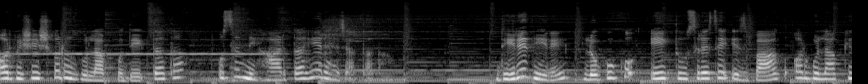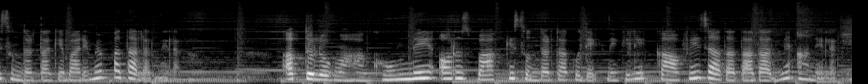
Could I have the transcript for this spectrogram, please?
और विशेषकर उस गुलाब को देखता था, उसे निहारता ही रह जाता था। धीरे धीरे लोगों को एक दूसरे से इस बाग और गुलाब की सुंदरता के बारे में पता लगने लगा। अब तो लोग वहाँ घूमने और उस बाग की सुंदरता को देखने के लिए काफ़ी ज़्यादा तादाद में आने लगे।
